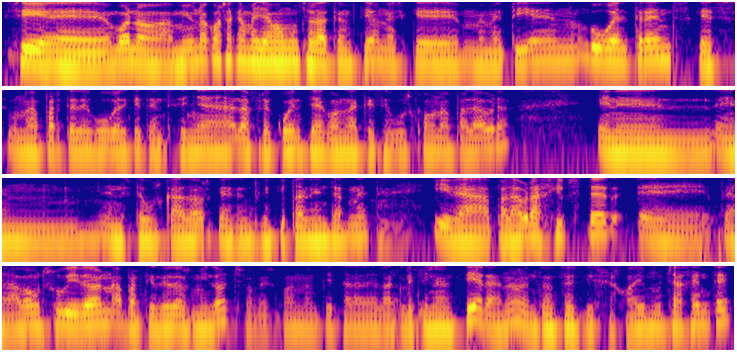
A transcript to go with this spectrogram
Sí, eh, bueno, a mí una cosa que me llama mucho la atención es que me metí en Google Trends, que es una parte de Google que te enseña la frecuencia con la que se busca una palabra en, el, en, en este buscador, que es el principal de Internet, y la palabra hipster eh, pegaba un subidón a partir de 2008, que es cuando empieza la debacle financiera, ¿no? Entonces dije, jo, hay mucha gente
